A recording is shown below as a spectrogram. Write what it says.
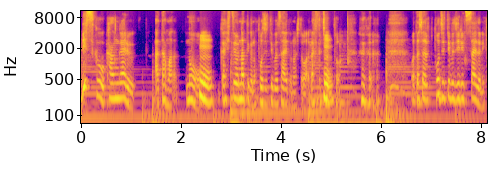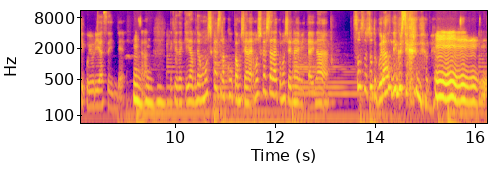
リスクを考える頭の、うん。が必要になってくるのポジティブサイドの人は。なんかちょっと、私はポジティブ自立サイドに結構寄りやすいんでうんだからできるだけいやでももしかしたらこうかもしれないもしかしたらかもしれないみたいなそうするとちょっとグラウンディングしてくるんだようんね。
